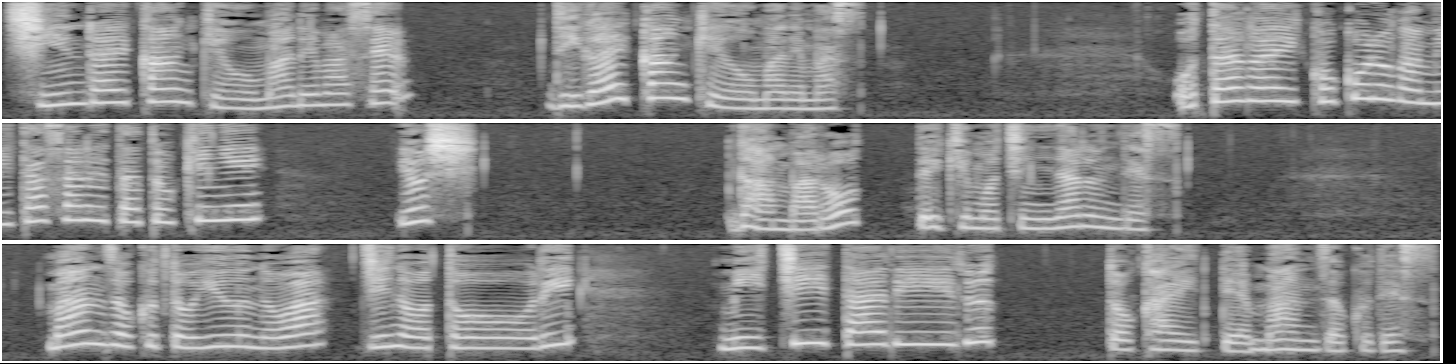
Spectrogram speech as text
信頼関係を生まれません。利害関係が生まれます。お互い心が満たされた時に、よし、頑張ろうって気持ちになるんです。満足というのは字の通り、満ち足りると書いて満足です。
